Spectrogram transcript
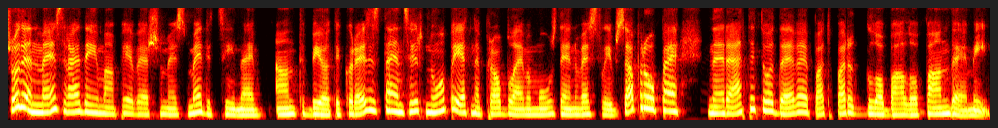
Šodien mēs raidījumā pievēršamies medicīnai. Antibiotiku rezistence ir nopietna problēma mūsdienu veselības aprūpē, nereti to dēvē pat par globālo pandēmiju.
